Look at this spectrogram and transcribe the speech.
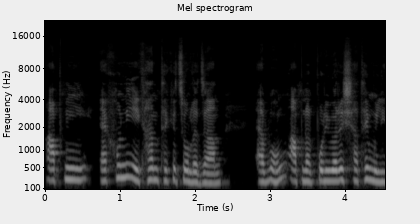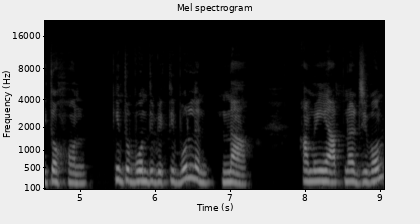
আপনি এখনই এখান থেকে চলে যান এবং আপনার পরিবারের সাথে মিলিত হন। কিন্তু বন্দি ব্যক্তি বললেন, না, আমি আপনার জীবন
